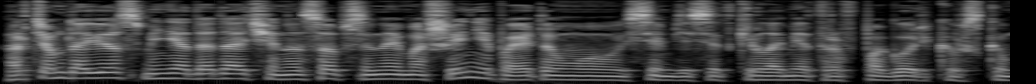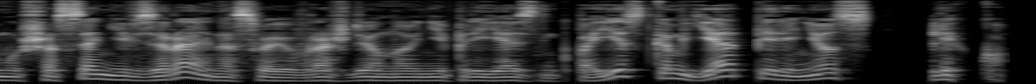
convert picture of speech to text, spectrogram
Артем довез меня до дачи на собственной машине, поэтому 70 километров по Горьковскому шоссе, невзирая на свою врожденную неприязнь к поездкам, я перенес легко.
